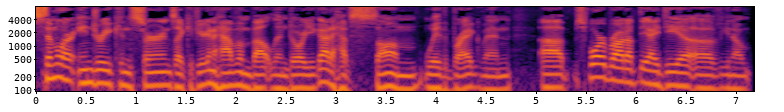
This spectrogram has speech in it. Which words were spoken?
similar injury concerns. Like if you're going to have them about Lindor, you got to have some with Bregman. Uh, Sporer brought up the idea of you know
